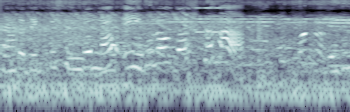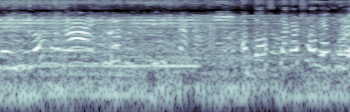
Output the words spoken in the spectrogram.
কোনটা দেখতে সুন্দর না এইগুলোও দশ টাকা। এইগুলো এইগুলো? আর দশ টাকা সব ওগুলো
